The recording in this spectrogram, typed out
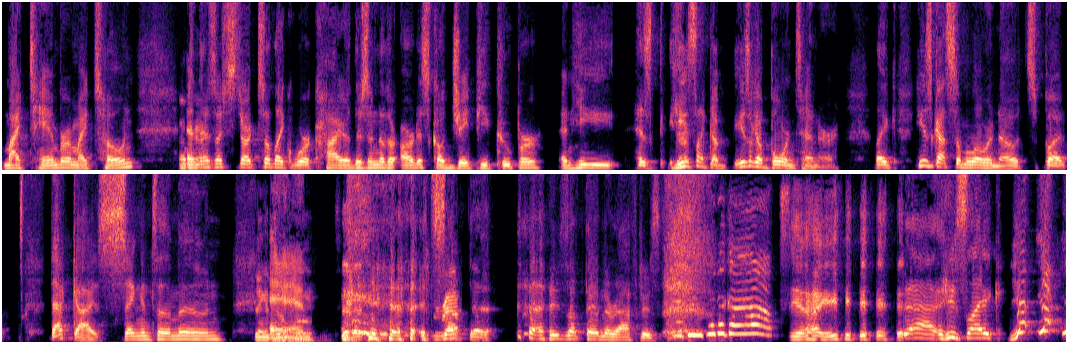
my timbre and my tone Okay. And as I start to like work higher, there's another artist called JP Cooper, and he has he's like a he's like a born tenor. Like he's got some lower notes, but that guy's singing to the moon, singing and the moon. it's up there. he's up there in the rafters. yeah, yeah. He's like, yeah, yeah, yeah,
